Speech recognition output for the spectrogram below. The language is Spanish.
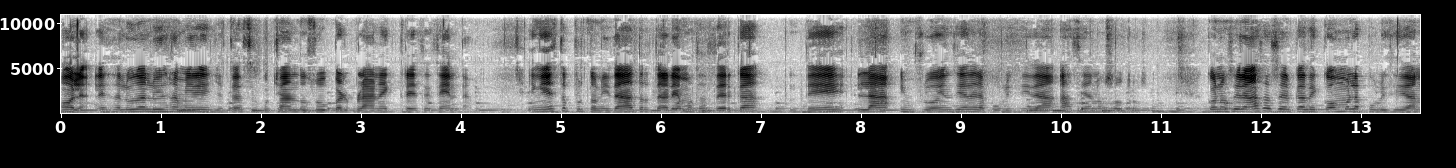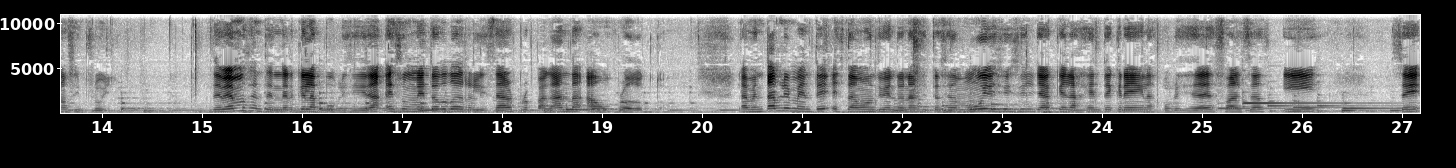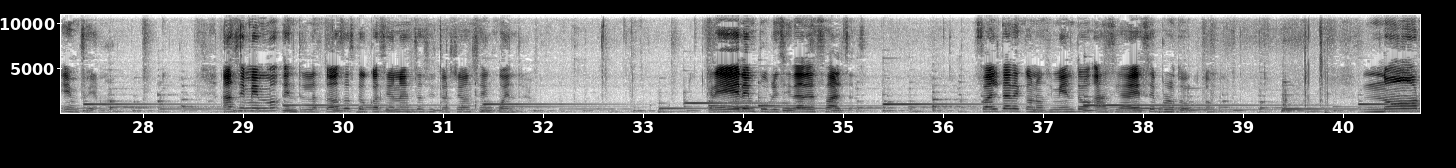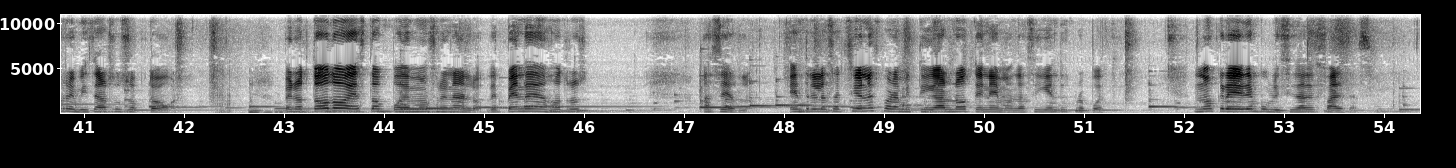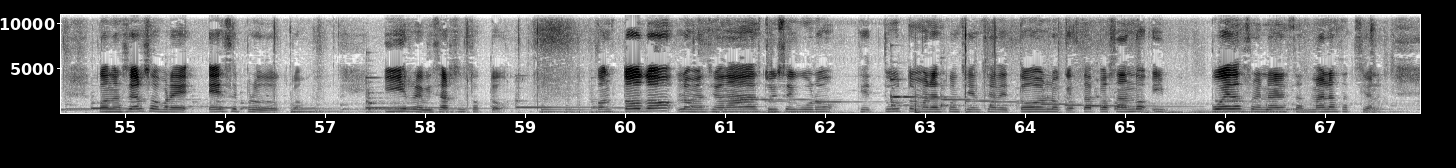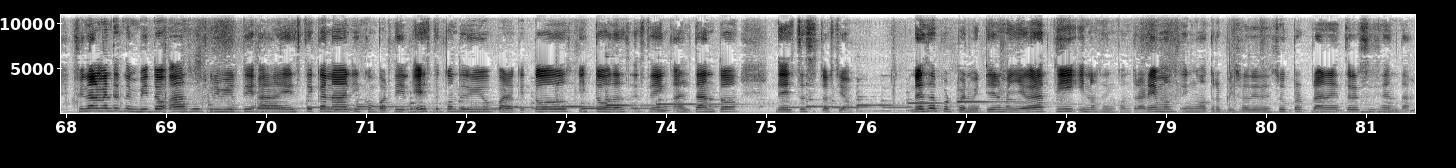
Hola, les saluda Luis Ramírez y estás escuchando Super Planet 360. En esta oportunidad trataremos acerca de la influencia de la publicidad hacia nosotros. Conocerás acerca de cómo la publicidad nos influye. Debemos entender que la publicidad es un método de realizar propaganda a un producto. Lamentablemente estamos viviendo una situación muy difícil ya que la gente cree en las publicidades falsas y se enferma. Asimismo, entre las causas que ocasionan esta situación se encuentra creer en publicidades falsas, falta de conocimiento hacia ese producto, no revisar sus octógonos. Pero todo esto podemos frenarlo, depende de nosotros hacerlo. Entre las acciones para mitigarlo tenemos las siguientes propuestas. No creer en publicidades falsas. Conocer sobre ese producto y revisar sus octógonos. Con todo lo mencionado, estoy seguro que tú tomarás conciencia de todo lo que está pasando y puedas frenar estas malas acciones. Finalmente te invito a suscribirte a este canal y compartir este contenido para que todos y todas estén al tanto de esta situación. Gracias por permitirme llegar a ti y nos encontraremos en otro episodio de Super Planet 360.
